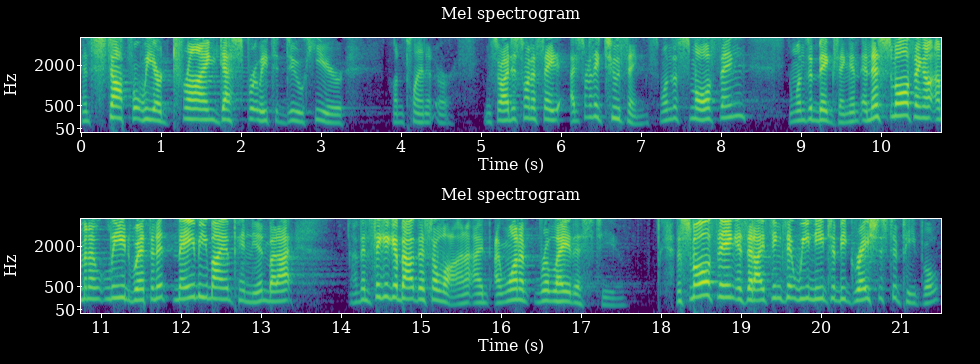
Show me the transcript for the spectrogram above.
and stop what we are trying desperately to do here on planet Earth. And so I just want to say, I just want to say two things. One's a small thing, and one's a big thing. And, and this small thing I'm going to lead with, and it may be my opinion, but I, I've been thinking about this a lot, and I, I want to relay this to you. The small thing is that I think that we need to be gracious to people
